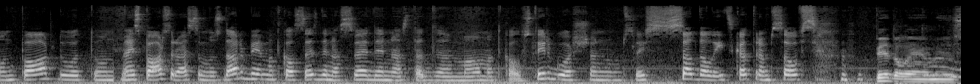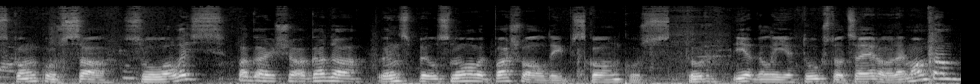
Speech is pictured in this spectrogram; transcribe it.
un pārdot. Un mēs pārsvarā esam uz darbiem, atkal sestdienās, svētdienās, tad um, māma atkal uz tirgošanu. Mums viss sadalīts katram savs. Piedalījāmies konkursā Solis pagājušā gadā Ventspils novada pašvaldības konkurss. Tur iedalīja 1000 eiro remontam.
